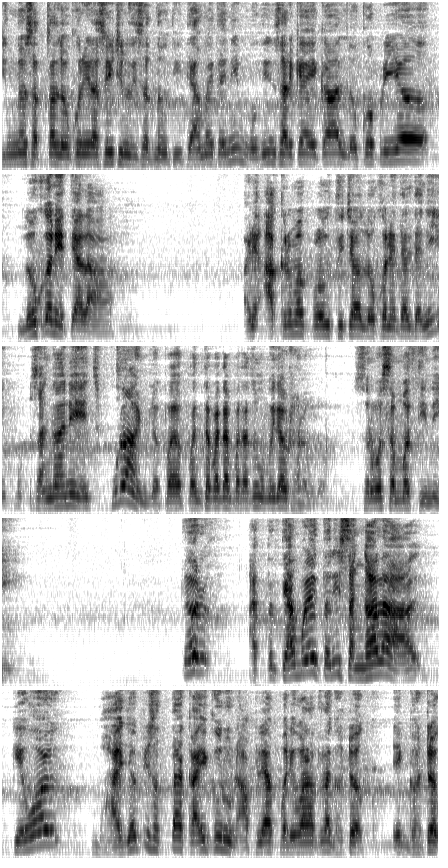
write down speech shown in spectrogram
चिन्ह सत्ता लवकर येईल असंही चिन्ह दिसत नव्हती. त्यामुळे त्यांनी मोदींसारख्या एका लोकप्रिय लोकनेत्याला आणि आक्रमक प्रवृत्तीच्या लोकनेत्याला त्यांनी संघानेच पुढं आणलं. प पंतप्रधान पदाचं उमेदवार ठरवलं. सर्वसंमतीने. तर आता त्यामुळे तरी संघाला केवळ भाजपची सत्ता काय करून आपल्या परिवारातला घटक एक घटक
